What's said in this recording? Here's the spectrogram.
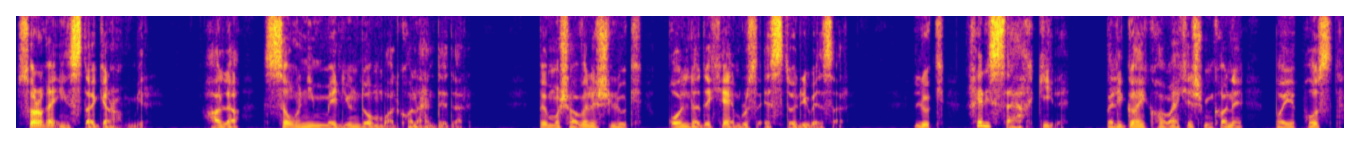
سراغ اینستاگرام میره. حالا سه میلیون دنبال کننده داره. به مشاورش لوک قول داده که امروز استوری بذاره. لوک خیلی سختگیره ولی گاهی کمکش می‌کنه با یه پست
